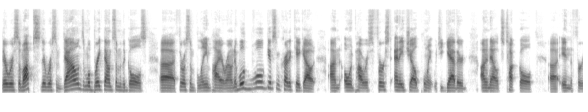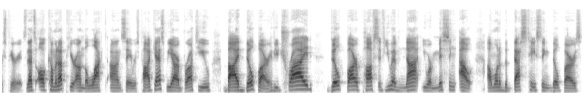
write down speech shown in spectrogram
There were some ups, there were some downs, and we'll break down some of the goals. Uh, throw some blame pie around, and we'll we'll give some credit cake out on Owen Power's first NHL point, which he gathered on an Alex Tuch goal uh, in the first period. So that's all coming up here on the Locked On Sabres podcast. We are brought to you by Built Bar. Have you tried Built Bar Puffs? If you have not, you are missing out on one of the best tasting Built Bars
